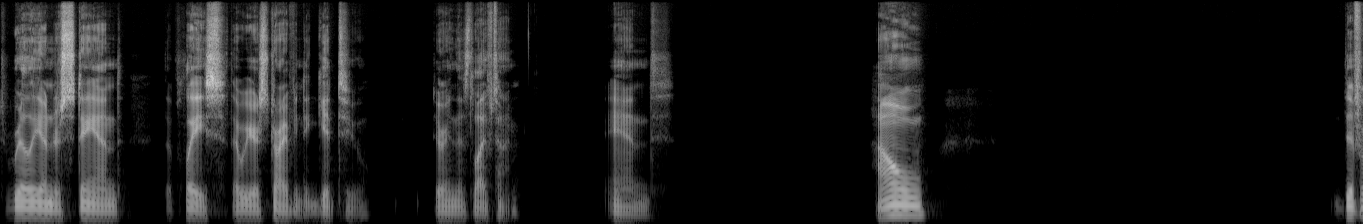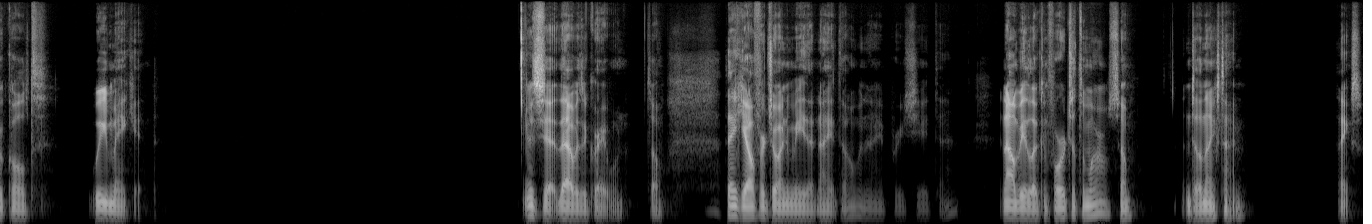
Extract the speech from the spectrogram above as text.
to really understand the place that we are striving to get to during this lifetime. And how difficult we make it. It's that was a great one. So thank you all for joining me tonight, though, and I appreciate that. And I'll be looking forward to tomorrow. So until next time, thanks.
